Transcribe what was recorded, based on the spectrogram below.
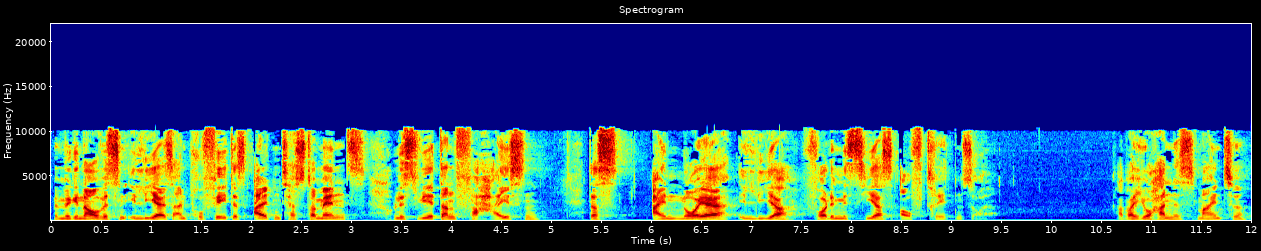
Wenn wir genau wissen, Elia ist ein Prophet des Alten Testaments und es wird dann verheißen, dass ein neuer Elia vor dem Messias auftreten soll. Aber Johannes meinte,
